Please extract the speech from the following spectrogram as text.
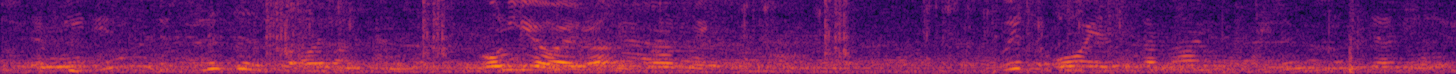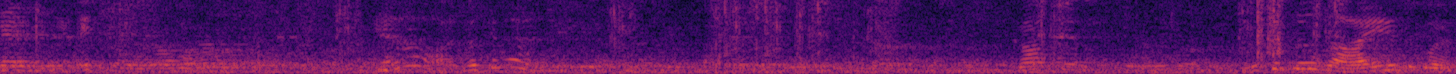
Is? A medium? This This is oil on canvas. Only oil, right? It's not mixed. With oil, somehow it's, I don't know how it does it. It's, yeah, look at that. It's got this, look at those eyes, but,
